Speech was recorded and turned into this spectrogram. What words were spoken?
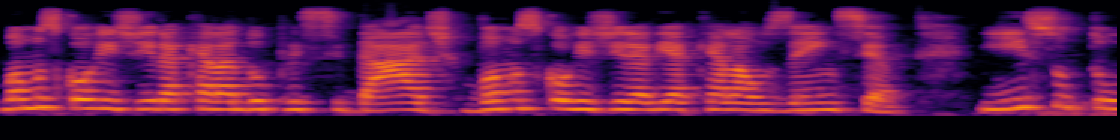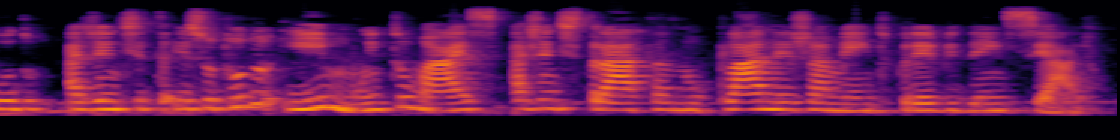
vamos corrigir aquela duplicidade, vamos corrigir ali aquela ausência. E isso tudo, a gente isso tudo e muito mais, a gente trata no planejamento previdenciário.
